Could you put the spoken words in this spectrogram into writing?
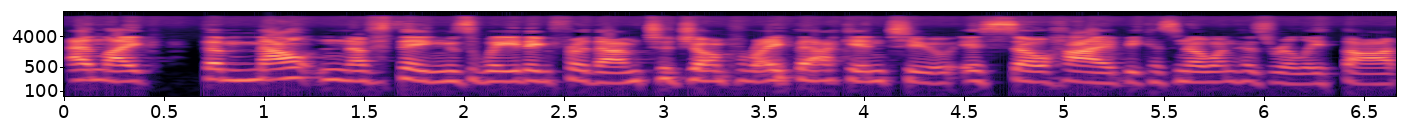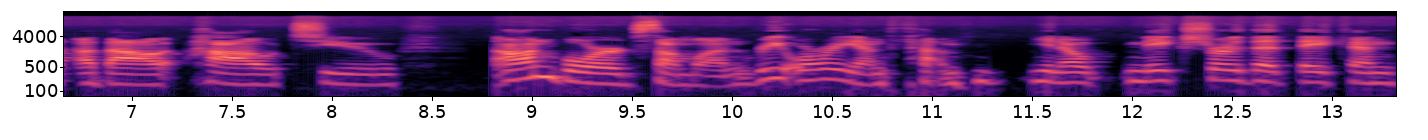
and like the mountain of things waiting for them to jump right back into is so high because no one has really thought about how to onboard someone, reorient them, you know, make sure that they can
